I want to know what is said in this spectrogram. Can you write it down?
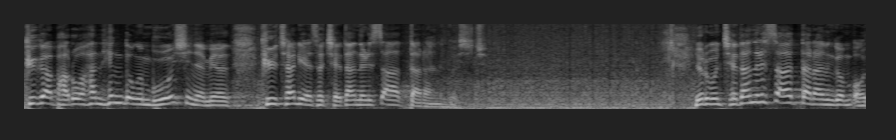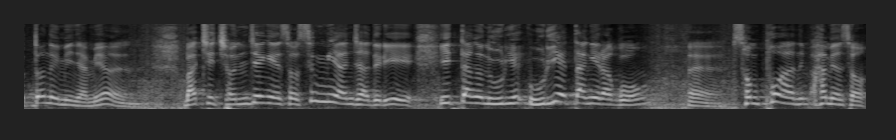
그가 바로 한 행동은 무엇이냐면 그 자리에서 재단을 쌓았다라는 것이죠. 여러분 재단을 쌓았다라는 건 어떤 의미냐면 마치 전쟁에서 승리한 자들이 이 땅은 우리 우리의 땅이라고 예, 선포하면서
